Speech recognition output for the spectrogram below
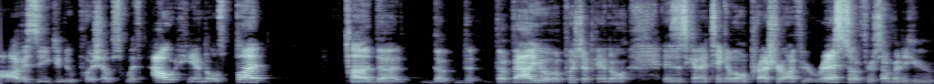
Uh, obviously, you can do push-ups without handles, but uh, the, the the value of a push-up handle is it's going to take a little pressure off your wrist. So if you're somebody who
